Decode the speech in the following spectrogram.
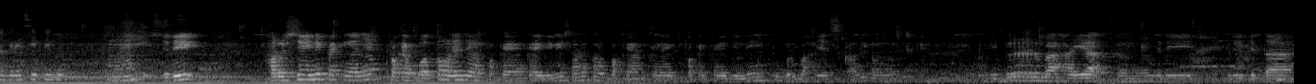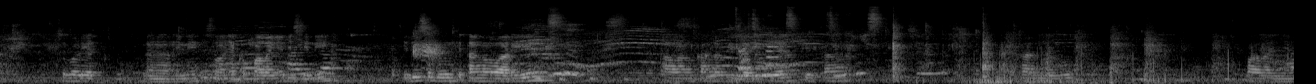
agresif nih Hmm, Jadi harusnya ini packingannya pakai botol ya, jangan pakai yang kayak gini. Soalnya kalau pakai yang kayak pakai kayak gini itu berbahaya sekali kalau jadi berbahaya. Jadi jadi kita coba lihat. Nah ini soalnya kepalanya di sini. Jadi sebelum kita ngeluarin, alangkah lebih baiknya kita tekan dulu kepalanya.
